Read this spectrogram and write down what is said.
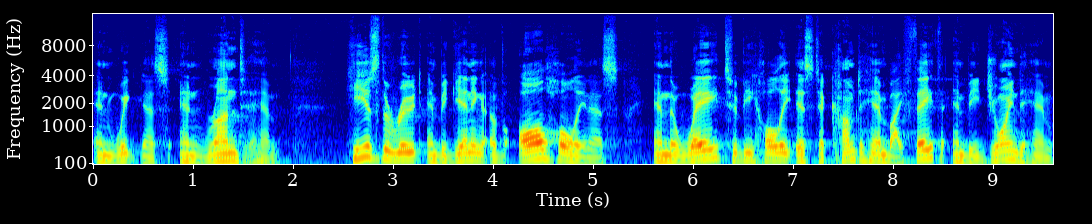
and weakness and run to Him. He is the root and beginning of all holiness, and the way to be holy is to come to Him by faith and be joined to Him.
